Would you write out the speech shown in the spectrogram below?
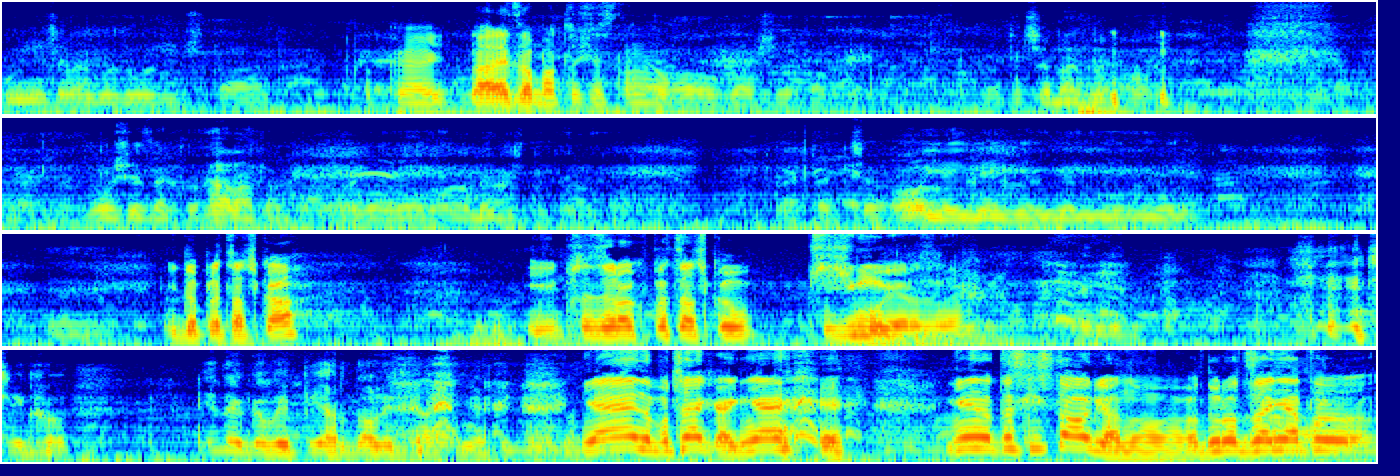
Później trzeba go złożyć tak. Okej. No ale zobacz, co się stanęło. O, właśnie tak. No to trzeba go, o. No się zakochała tam. Nie, nie, nie, nie będziesz tutaj. Tak, tak, trzeba. Ojej, jej, jej, jej, jej, jej. I do plecaczka? I przez rok w plecaczku przezimuje, rozumiem. Nie, czy go, idę go wypierdolić na śmietnik. Nie, no poczekaj, nie. Nie, no to jest historia, no. Od urodzenia to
